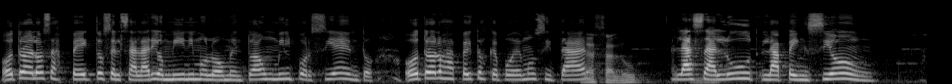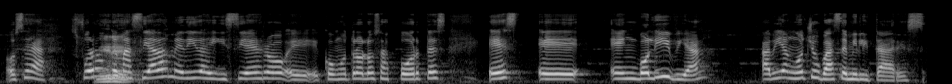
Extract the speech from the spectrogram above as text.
Otro de los aspectos, el salario mínimo lo aumentó a un mil por ciento. Otro de los aspectos que podemos citar. La salud. La salud, la pensión. O sea, fueron demasiadas medidas y cierro eh, con otro de los aportes. Es... Eh, en Bolivia habían ocho bases militares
